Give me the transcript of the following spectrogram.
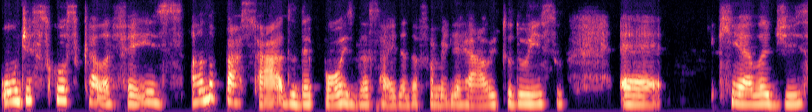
um discurso que ela fez ano passado, depois da saída da família real e tudo isso, é que ela diz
